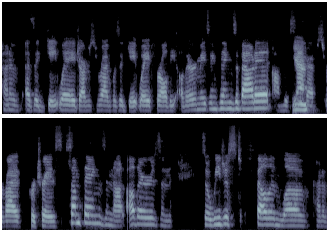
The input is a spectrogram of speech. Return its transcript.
kind of as a gateway. Drive to Survive was a gateway for all the other amazing things about it. Obviously, yeah. Drive to Survive portrays some things and not others. And so we just fell in love kind of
